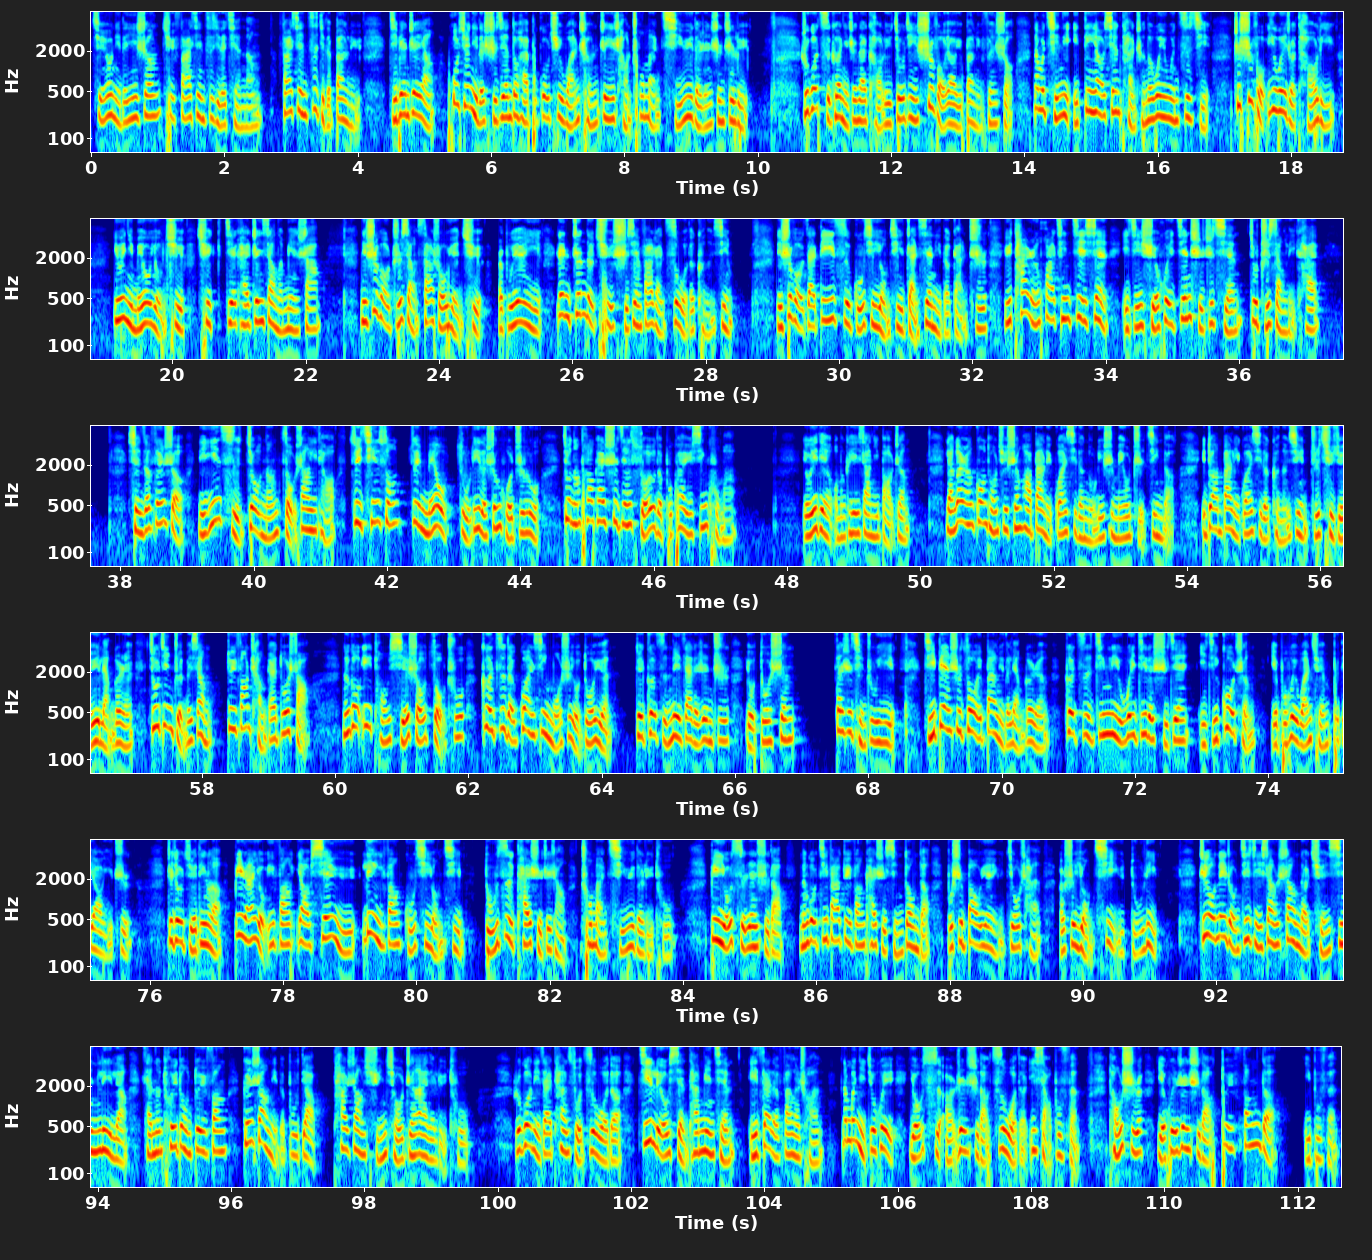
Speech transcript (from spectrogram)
请用你的一生去发现自己的潜能，发现自己的伴侣。即便这样，或许你的时间都还不够去完成这一场充满奇遇的人生之旅。如果此刻你正在考虑究竟是否要与伴侣分手，那么请你一定要先坦诚地问一问自己：这是否意味着逃离？因为你没有勇气去揭开真相的面纱。你是否只想撒手远去，而不愿意认真的去实现发展自我的可能性？你是否在第一次鼓起勇气展现你的感知，与他人划清界限，以及学会坚持之前，就只想离开，选择分手？你因此就能走上一条最轻松、最没有阻力的生活之路，就能抛开世间所有的不快与辛苦吗？有一点，我们可以向你保证。两个人共同去深化伴侣关系的努力是没有止境的。一段伴侣关系的可能性只取决于两个人究竟准备向对方敞开多少，能够一同携手走出各自的惯性模式有多远，对各自内在的认知有多深。但是请注意，即便是作为伴侣的两个人，各自经历危机的时间以及过程也不会完全步调一致。这就决定了，必然有一方要先于另一方鼓起勇气，独自开始这场充满奇遇的旅途，并由此认识到，能够激发对方开始行动的，不是抱怨与纠缠，而是勇气与独立。只有那种积极向上的全新力量，才能推动对方跟上你的步调，踏上寻求真爱的旅途。如果你在探索自我的激流险滩面前一再的翻了船，那么你就会由此而认识到自我的一小部分，同时也会认识到对方的一部分。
